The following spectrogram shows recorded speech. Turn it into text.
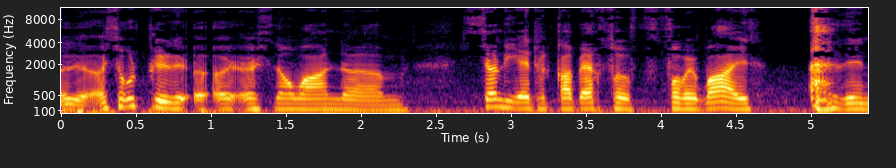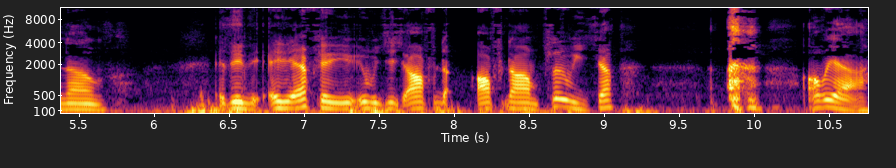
a, a short period of uh, snow on um Sunday after I got back for for a ride. then um and then and after it was just off and off and on fluids, yep. oh yeah.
